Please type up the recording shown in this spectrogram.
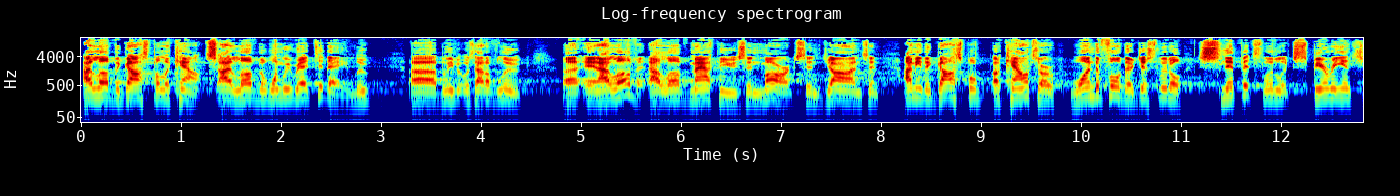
I love the gospel accounts. I love the one we read today. Luke, uh, I believe it was out of Luke. Uh, and I love it. I love Matthew's and Mark's and John's. And I mean, the gospel accounts are wonderful. They're just little snippets, little experience,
